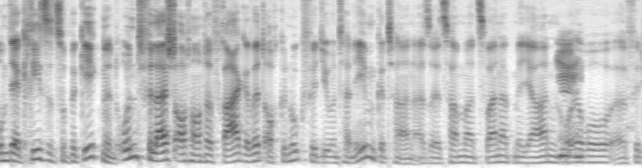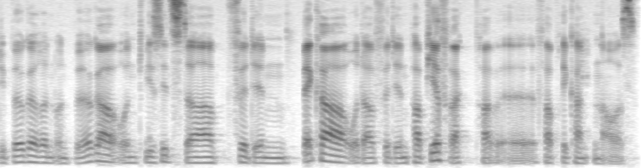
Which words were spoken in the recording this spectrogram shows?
Um der Krise zu begegnen. Und vielleicht auch noch eine Frage, wird auch genug für die Unternehmen getan? Also jetzt haben wir 200 Milliarden mhm. Euro äh, für die Bürgerinnen und Bürger und wie sieht es da für den Bäcker oder für den Papierfabrikanten aus?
